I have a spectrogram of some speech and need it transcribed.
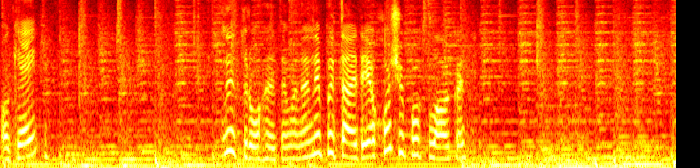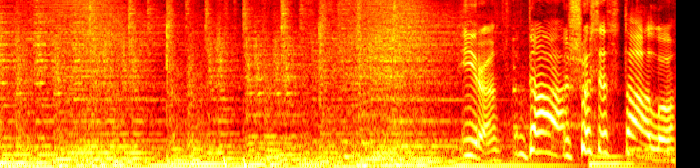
Окей? Не трогайте мене, не питайте, я хочу поплакати. Іра, Да. щося стало.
